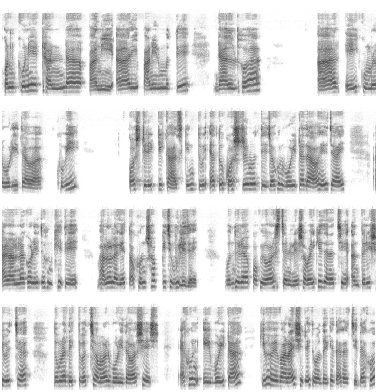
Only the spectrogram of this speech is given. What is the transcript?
কনকনে ঠান্ডা পানি আর এই পানির মধ্যে ডাল ধোয়া আর এই কুমড়ো বড়ি দেওয়া খুবই কষ্টের একটি কাজ। কিন্তু এত কষ্টের মধ্যে যখন বড়িটা দেওয়া হয়ে যায় আর রান্না করে যখন খেতে ভালো লাগে তখন সব কিছু ভুলে যায়। বন্ধুরা, পপি ওয়ার্স চ্যানেলে সবাইকে জানাচ্ছি আন্তরিক শুভেচ্ছা। তোমরা দেখতে পাচ্ছ আমার বড়ি দেওয়া শেষ। এখন এই বড়িটা কীভাবে বানায় সেটাই তোমাদেরকে দেখাচ্ছি। দেখো,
